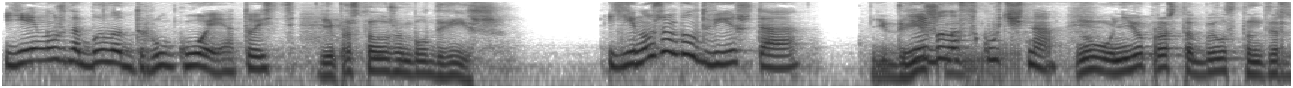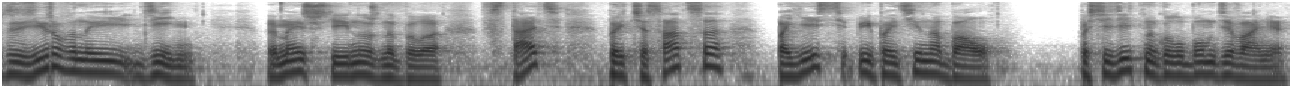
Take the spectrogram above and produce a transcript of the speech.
ей нужно было другое. То есть... Ей просто нужен был движ. Ей нужен был движ, да. И движ- Ей было скучно. Ну, у нее просто был стандартизированный день. Понимаешь, ей нужно было встать, причесаться, поесть и пойти на бал. Посидеть на голубом диване.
